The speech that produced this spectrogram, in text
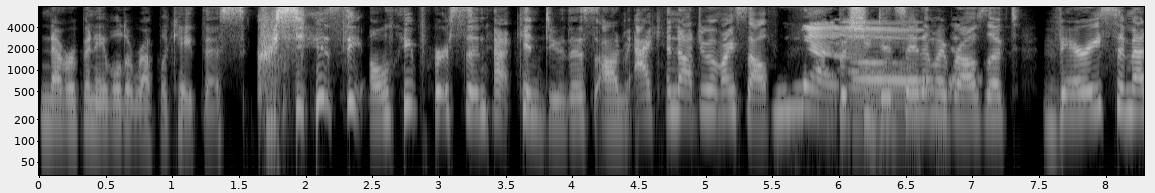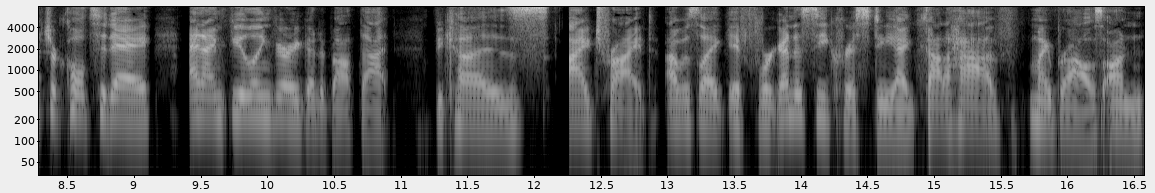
never been able to replicate this. Kristie is the only person that can do this on me. I cannot do it myself. No, but she did say that my no. brows looked very symmetrical today. And I'm feeling very good about that because I tried. I was like, if we're gonna see Kristie, I gotta have my brows on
